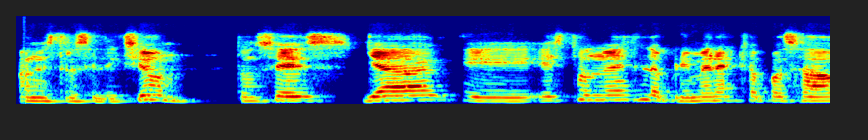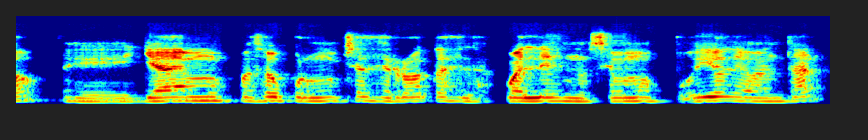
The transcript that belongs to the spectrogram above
a nuestra selección. Entonces, ya eh, esto no es la primera vez que ha pasado, eh, ya hemos pasado por muchas derrotas de las cuales nos hemos podido levantar.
